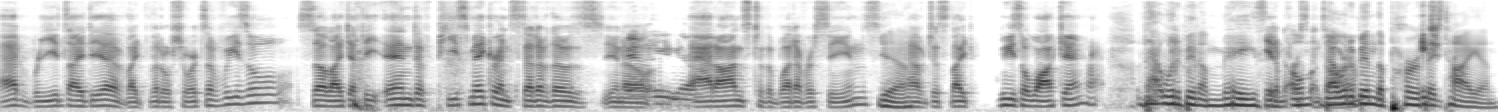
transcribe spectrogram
Ed Reed's idea of like little shorts of Weasel. So like at the end of Peacemaker, instead of those, you know, add-ons to the whatever scenes, Yeah. have just like Weasel walk in. That would have been amazing. Oh, that would have been the perfect just- tie-in.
